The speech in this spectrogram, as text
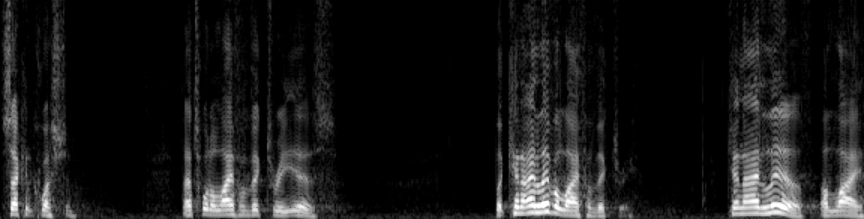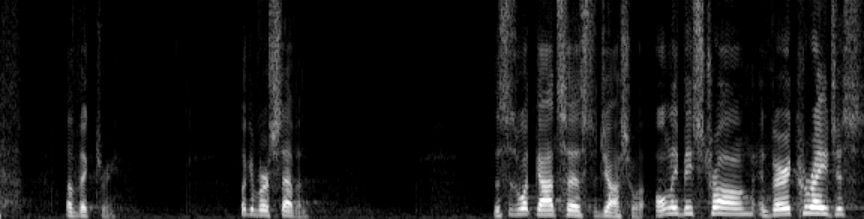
Second question that's what a life of victory is. But can I live a life of victory? Can I live a life of victory? Look at verse 7. This is what God says to Joshua Only be strong and very courageous,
